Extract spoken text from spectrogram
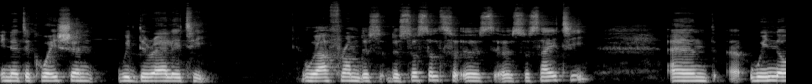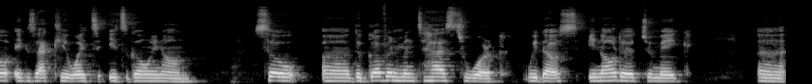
in adequation with the reality. We are from the, the social uh, uh, society and uh, we know exactly what is going on. So uh, the government has to work with us in order to make uh,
